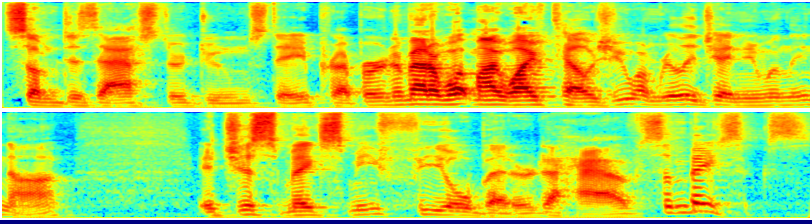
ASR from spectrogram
some disaster doomsday prepper. No matter what my wife tells you, I'm really genuinely not. It just makes me feel better to have some basics.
